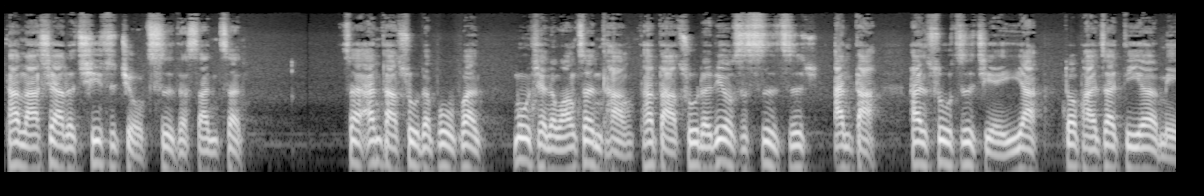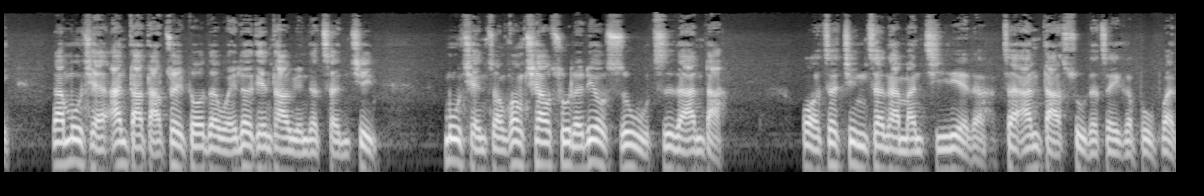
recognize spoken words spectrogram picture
他拿下了七十九次的三振。在安打数的部分，目前的王振堂，他打出了六十四支安打。和数字姐一样，都排在第二名。那目前安打打最多的为乐天桃园的陈进，目前总共敲出了六十五支的安打。哇，这竞争还蛮激烈的，在安打数的这个部分，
